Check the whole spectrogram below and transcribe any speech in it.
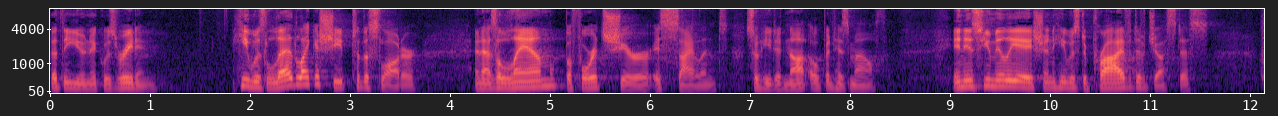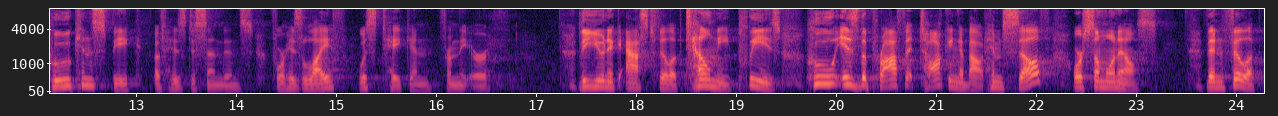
that the eunuch was reading. He was led like a sheep to the slaughter, and as a lamb before its shearer is silent, so he did not open his mouth. In his humiliation, he was deprived of justice. Who can speak of his descendants? For his life was taken from the earth. The eunuch asked Philip, Tell me, please, who is the prophet talking about, himself or someone else? Then Philip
